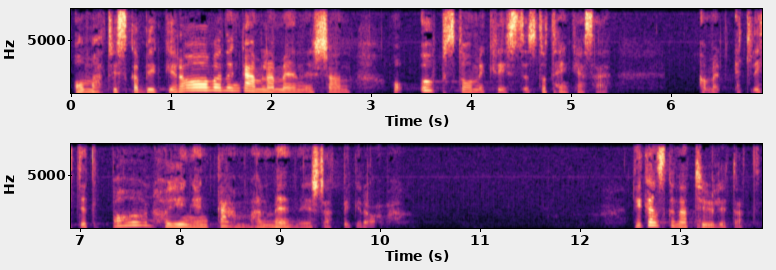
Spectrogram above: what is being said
om att vi ska begrava den gamla människan och uppstå med Kristus, då tänker jag så här, ja, men ett litet barn har ju ingen gammal människa att begrava. Det är ganska naturligt att,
